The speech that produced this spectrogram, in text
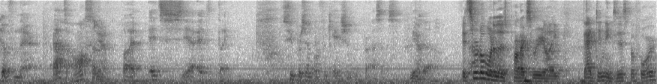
go from there. That's awesome. Yeah. But it's yeah, it's like super simplification of the process. Yeah. So. It's sort of one of those products where you're like, that didn't exist before.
